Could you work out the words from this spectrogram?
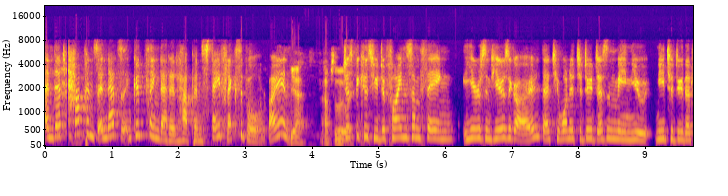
and that happens. And that's a good thing that it happens. Stay flexible, right? yeah, absolutely. Just because you defined something years and years ago that you wanted to do doesn't mean you need to do that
